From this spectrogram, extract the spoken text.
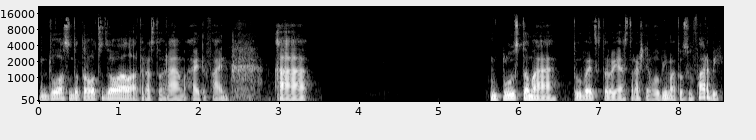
dlho som toto odsudzoval a teraz to hrám a je to fajn. A Plus to má tú vec, ktorú ja strašne ľúbim a to sú farby.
